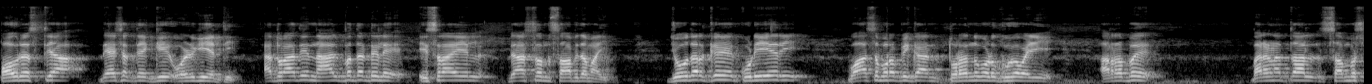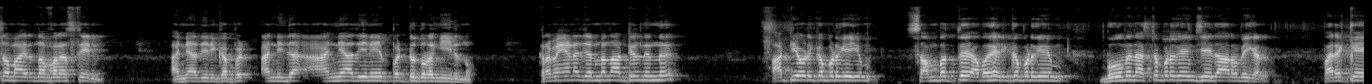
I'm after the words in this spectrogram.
പൗരസ്ത്യ ദേശത്തേക്ക് ഒഴുകിയെത്തി. ആയിരത്തി തൊള്ളായിരത്തി നാൽപ്പത്തെട്ടിൽ ഇസ്രായേൽ രാഷ്ട്രം സ്ഥാപിതമായി. ജൂതർക്ക് കുടിയേറി വാസമുറപ്പിക്കാൻ തുറന്നു കൊടുക്കുക വഴി അറബ് ഭരണത്താൽ സമ്പുഷ്ടമായിരുന്ന ഫലസ്തീൻ അന്യാധീനിക്കപ്പെ അന്യത അന്യാധീനപ്പെട്ടു തുടങ്ങിയിരുന്നു. ക്രമേണ ജന്മനാട്ടിൽ നിന്ന് ആട്ടിയോടിക്കപ്പെടുകയും സമ്പത്ത് അപഹരിക്കപ്പെടുകയും ഭൂമി നഷ്ടപ്പെടുകയും ചെയ്ത അറബികൾ പരക്കെ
